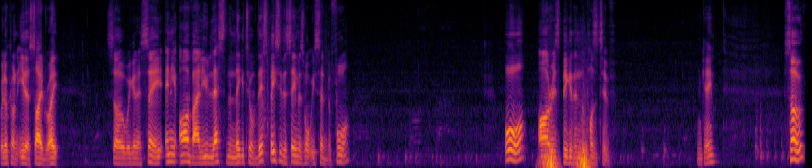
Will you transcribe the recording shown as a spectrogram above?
we're looking on either side, right? So we're going to say any R value less than the negative of this, basically the same as what we said before. Or R is bigger than the positive. Okay? So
